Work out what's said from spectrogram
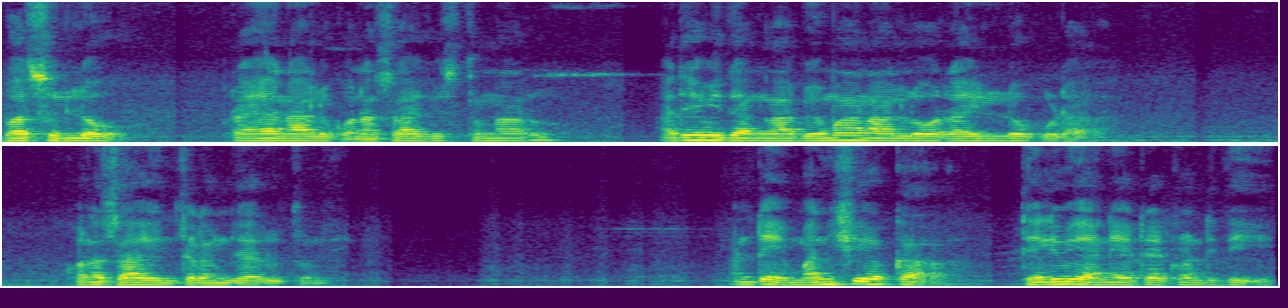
బస్సుల్లో ప్రయాణాలు కొనసాగిస్తున్నారు. అదేవిధంగా విమానాల్లో రైల్లో కూడా కొనసాగించడం జరుగుతుంది. అంటే మనిషి యొక్క తెలివి అనేటటువంటిది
